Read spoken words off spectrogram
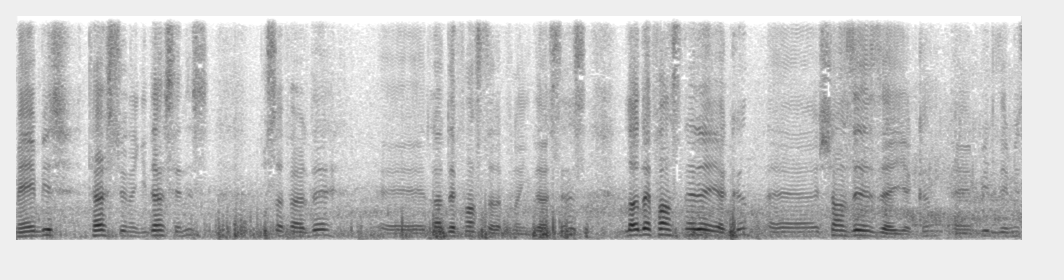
M1 ters yöne giderseniz bu sefer de e, La Défense tarafına gidersiniz. La Défense nereye yakın? E, Şanzelize'ye yakın. E, bildiğimiz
